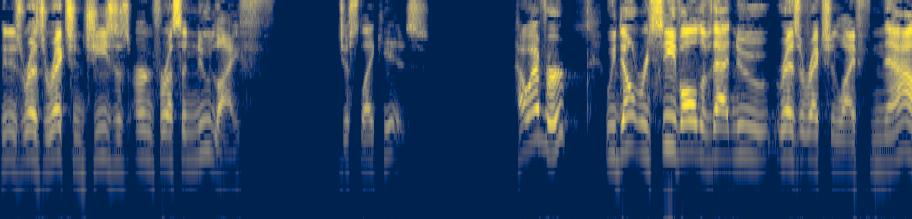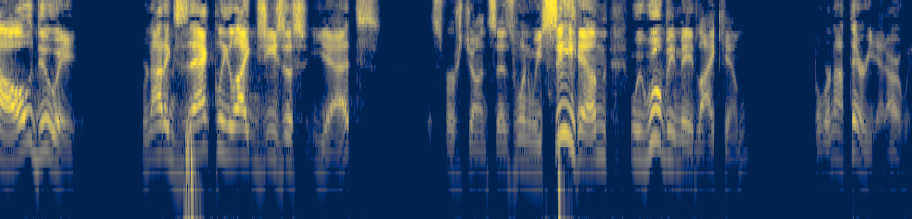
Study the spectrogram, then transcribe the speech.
In his resurrection, Jesus earned for us a new life, just like his. However, we don't receive all of that new resurrection life now, do we? We're not exactly like Jesus yet. As First John says, when we see him, we will be made like him. But we're not there yet, are we?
